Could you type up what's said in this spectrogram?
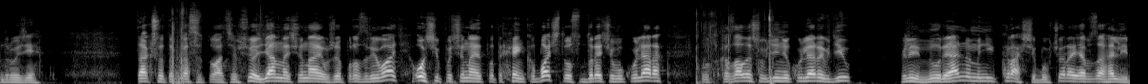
Друзі. Так що така ситуація. Все, я починаю вже прозрівати. Очі починають потихеньку бачити. Ось, до речі, в окулярах. От сказали, що вдінь окуляри вдів. Блін, ну реально мені краще, бо вчора я взагалі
